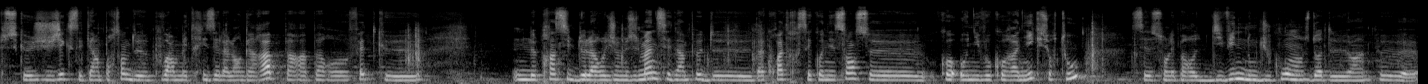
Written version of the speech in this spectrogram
puisque je jugeais que c'était important de pouvoir maîtriser la langue arabe par rapport au fait que le principe de la religion musulmane, c'est d'un peu d'accroître ses connaissances euh, au niveau coranique surtout. Ce sont les paroles divines, donc du coup, on se doit de un peu euh,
